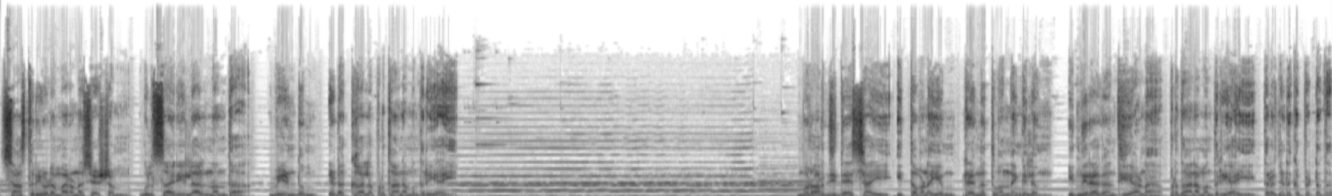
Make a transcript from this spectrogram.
ശാസ്ത്രിയുടെ മരണശേഷം ഗുൽസാരി ലാൽ നന്ദ വീണ്ടും ഇടക്കാല പ്രധാനമന്ത്രിയായി. മൊറാർജി ദേശായി ഇത്തവണയും രംഗത്ത് വന്നെങ്കിലും ഇന്ദിരാഗാന്ധിയാണ് പ്രധാനമന്ത്രിയായി തിരഞ്ഞെടുക്കപ്പെട്ടത്.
